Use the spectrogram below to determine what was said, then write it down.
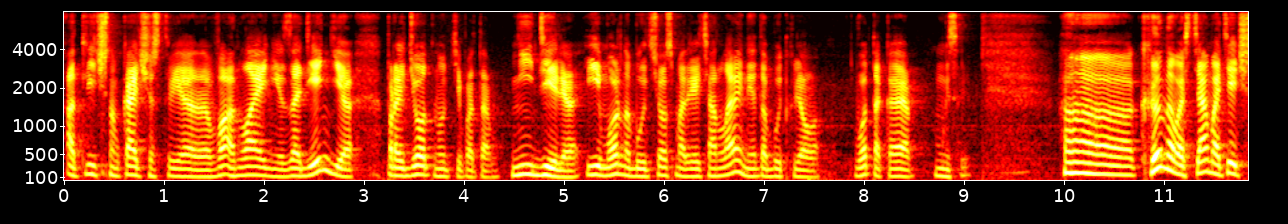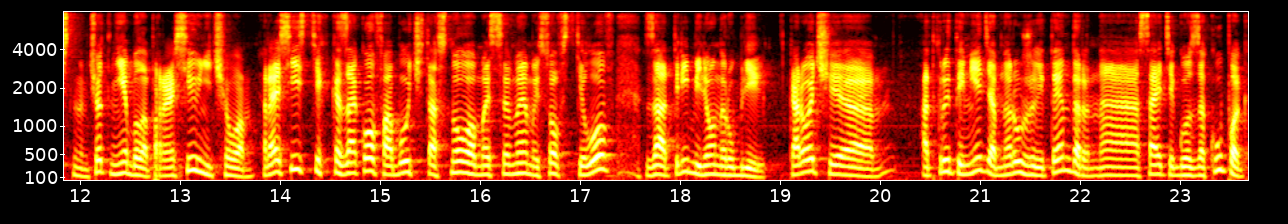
отличном качестве в онлайне за деньги пройдет, ну, типа там, неделя, и можно будет все смотреть онлайн, и это будет клево. Вот такая мысль. А, к новостям отечественным. Что-то не было про Россию ничего. Российских казаков обучат основам SMM и софт-скиллов за 3 миллиона рублей. Короче, Открытые медиа обнаружили тендер на сайте госзакупок,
